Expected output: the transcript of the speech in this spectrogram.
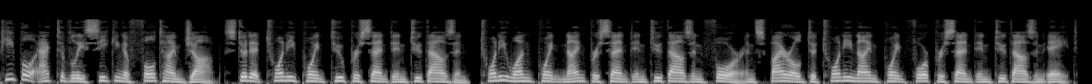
People actively seeking a full-time job stood at 20.2% in 2000, 21.9% in 2004 and spiraled to 29.4% in 2008.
